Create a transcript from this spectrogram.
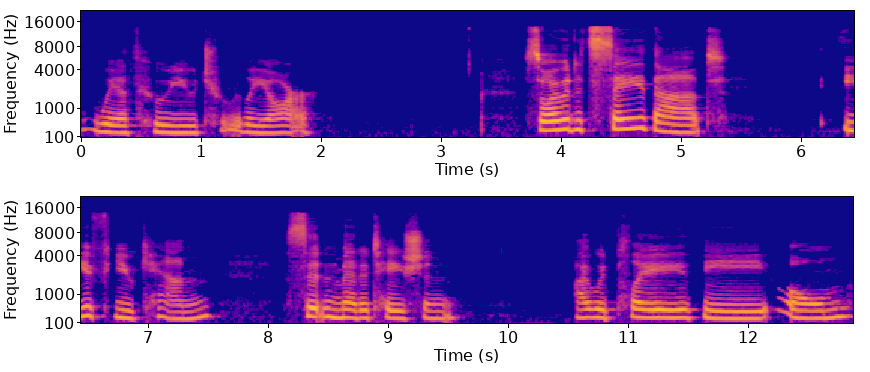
with who you truly are. So, I would say that if you can sit in meditation, I would play the Om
